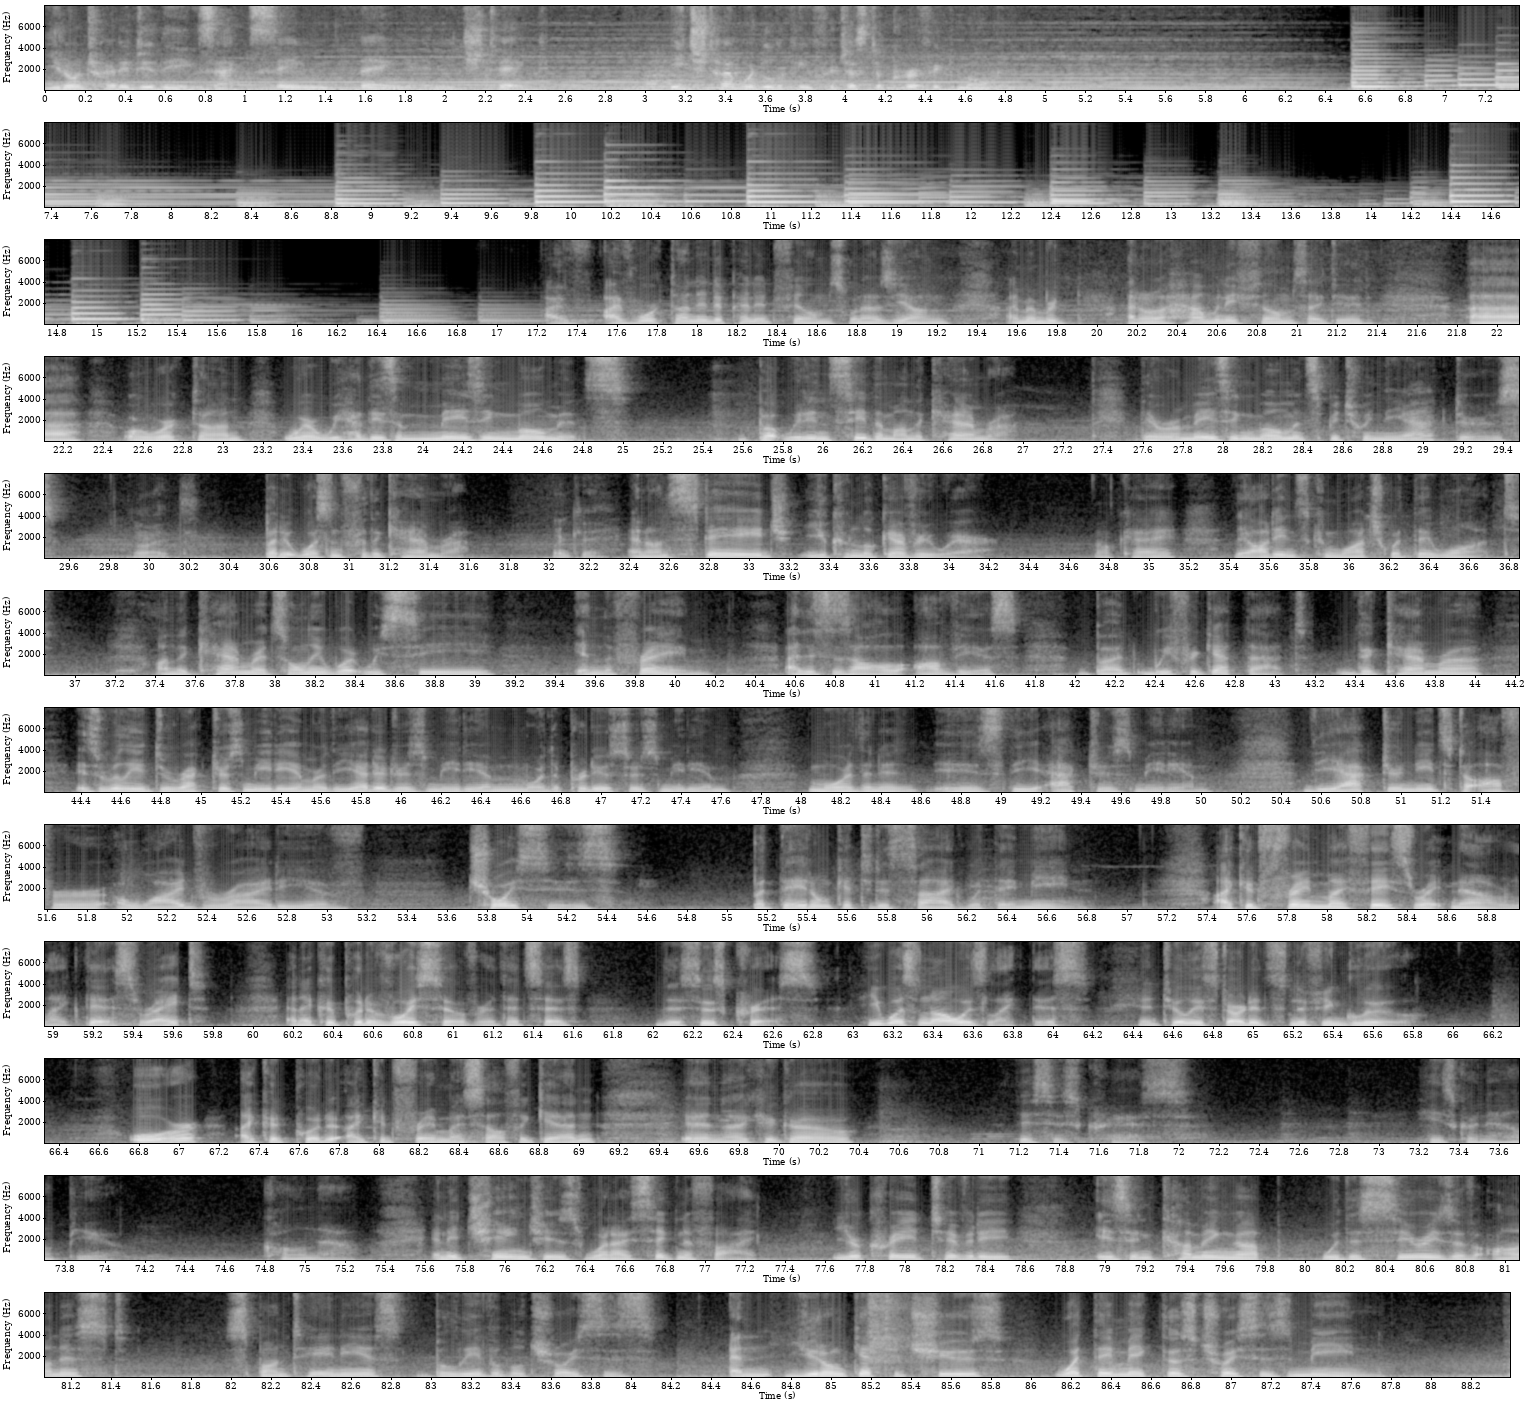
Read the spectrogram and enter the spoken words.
you don't try to do the exact same thing in each take. Each time we're looking for just a perfect moment. I've, I've worked on independent films when I was young. I remember, I don't know how many films I did uh, or worked on where we had these amazing moments, but we didn't see them on the camera. There were amazing moments between the actors, Right. but it wasn't for the camera. Okay. And on stage, you can look everywhere, okay? The audience can watch what they want. On the camera, it's only what we see in the frame. Uh, this is all obvious, but we forget that. The camera is really a director's medium or the editor's medium or the producer's medium more than it is the actor's medium. The actor needs to offer a wide variety of choices, but they don't get to decide what they mean. I could frame my face right now like this, right? And I could put a voiceover that says, This is Chris. He wasn't always like this until he started sniffing glue. Or I could put I could frame myself again and I could go, This is Chris. He's going to help you. Call now. And it changes what I signify. Your creativity is in coming up with a series of honest, spontaneous, believable choices. And you don't get to choose what they make those choices mean.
